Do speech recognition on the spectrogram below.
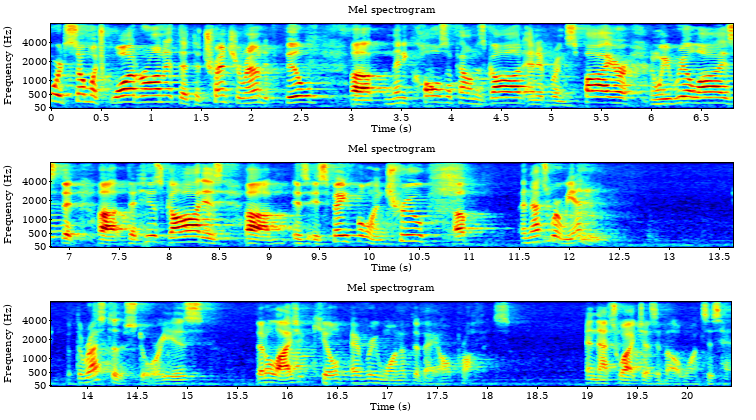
poured so much water on it that the trench around it filled. Uh, and then he calls upon his God, and it brings fire. And we realize that, uh, that his God is, um, is, is faithful and true. Uh, and that's where we end. But the rest of the story is that Elijah killed every one of the Baal prophets. And that's why Jezebel wants his head.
